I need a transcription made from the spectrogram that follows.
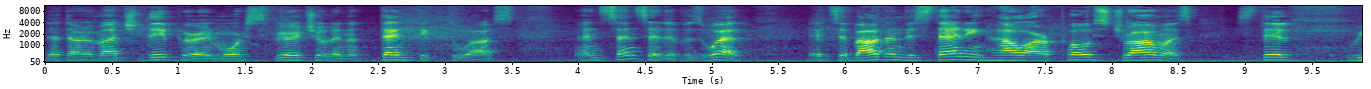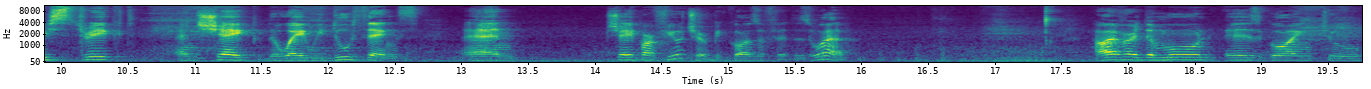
that are much deeper and more spiritual and authentic to us and sensitive as well. It's about understanding how our post traumas still restrict and shape the way we do things and shape our future because of it as well. However, the moon is going to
